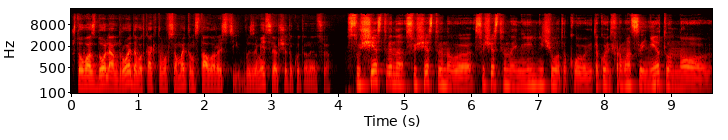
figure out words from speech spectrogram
что у вас доля андроида вот как-то во всем этом стала расти. Вы заметили вообще такую тенденцию? Существенно, существенного, существенно ни, ничего такого, такой информации нету, но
